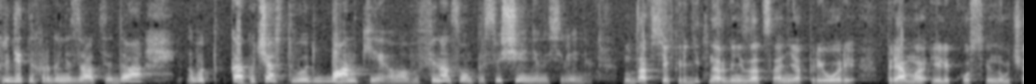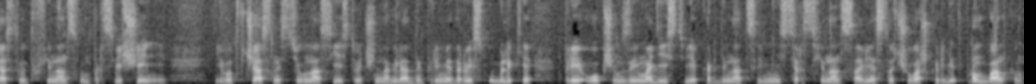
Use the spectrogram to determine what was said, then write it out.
кредитных организаций, да, вот как участвуют банки в финансовом просвещении населения? Ну да, все кредитные организации, они априори прямо или косвенно участвуют в финансовом просвещении. И вот в частности у нас есть очень наглядный пример республики. При общем взаимодействии и координации Министерства финансов совместно с Чуваш Кредитпромбанком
